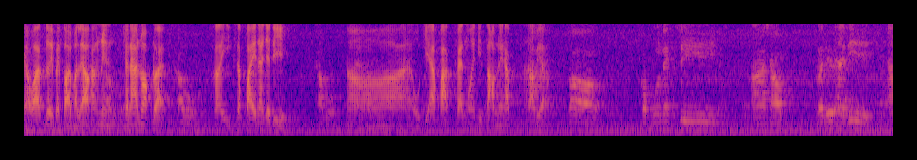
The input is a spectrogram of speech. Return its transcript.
แต่ว่าเคยไปต่อยมาแล้วครั้งหนึ่งชนะน็อกด้วย ครับผมก็อีกสักไฟต์น่าจะดี ครับผมอ๋อโอเคอะฝากแฟนมวยติดตามหน่อยครับซาเบียก็ขอบคุณเอฟซีชาวประเทศไทยที่อ่า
